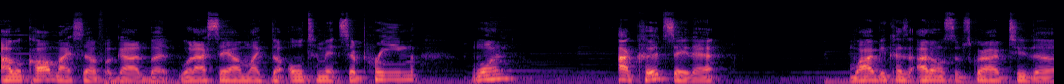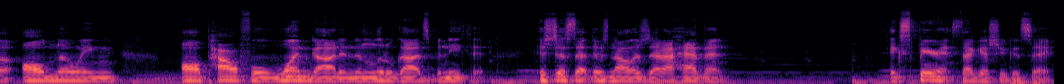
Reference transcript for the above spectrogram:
I would call myself a god, but would I say I'm like the ultimate supreme one? I could say that. Why? Because I don't subscribe to the all knowing, all powerful one God and then little gods beneath it. It's just that there's knowledge that I haven't experienced, I guess you could say.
